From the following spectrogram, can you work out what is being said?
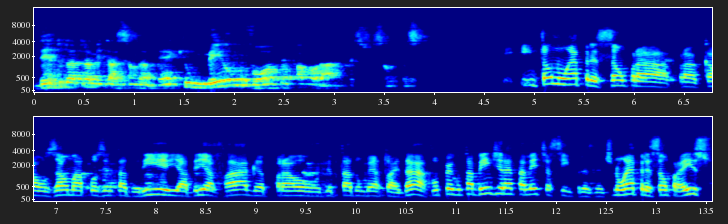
dentro da tramitação da PEC, o meu voto é favorável à restrição do PCP. Então não é pressão para causar uma aposentadoria e abrir a vaga para o deputado Humberto Aidar? Vou perguntar bem diretamente assim, presidente. Não é pressão para isso?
